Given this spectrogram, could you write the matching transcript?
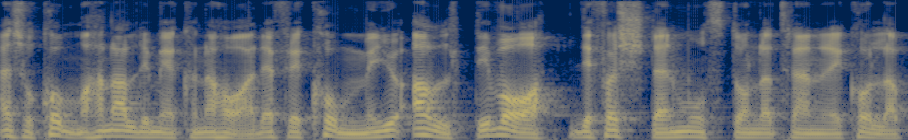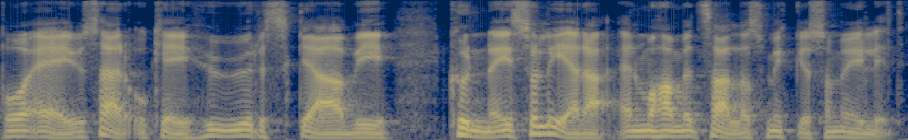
så Så kommer han aldrig mer kunna ha det. För det kommer ju alltid vara Det första en motståndartränare kollar på är ju så här Okej okay, hur ska vi kunna isolera en Mohamed Salah så mycket som möjligt?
